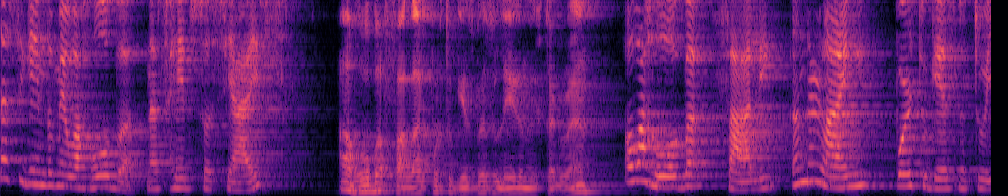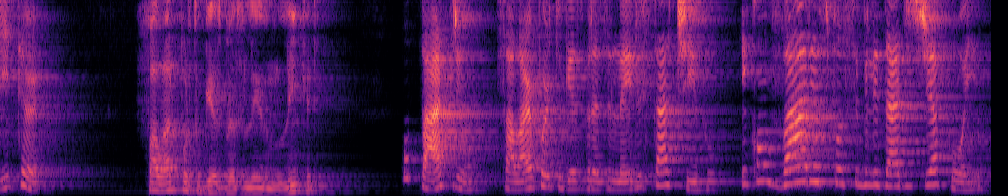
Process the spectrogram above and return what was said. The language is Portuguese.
Está seguindo meu arroba nas redes sociais? Arroba Falar Português Brasileiro no Instagram? Ou arroba Fale Underline Português no Twitter? Falar Português Brasileiro no LinkedIn? O Patreon, Falar Português Brasileiro, está ativo e com várias possibilidades de apoio.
